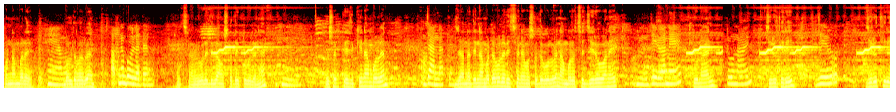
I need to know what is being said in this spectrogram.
ফোন নাম্বারে? হ্যাঁ বলতে পারবেন? আপনি বলে দেন। আচ্ছা আমি বলে দিলাম আমার সাথে একটু বলেন হ্যাঁ? হুম। দর্শক কি- কি নাম বলেন? জান্নাতে। জান্নাতির নাম্বারটা বলে দিচ্ছি উনি আমার সাথে বলবেন নাম্বার হচ্ছে zero one eight zero one eight two nine two nine zero three zero zero three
